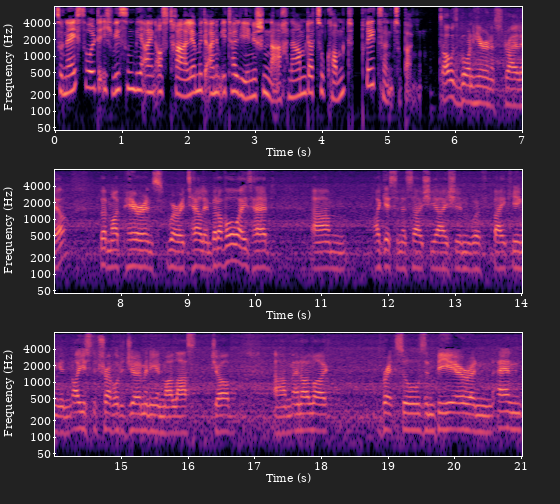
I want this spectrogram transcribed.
Zunächst wollte ich wissen, wie ein Australier mit einem italienischen Nachnamen dazu kommt, Brezeln zu backen. I was born here in Australia, but my parents were Italian. But I've always had, um, I guess, an association with baking. And I used to travel to Germany in my last job, um, and I like pretzels and beer, and and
